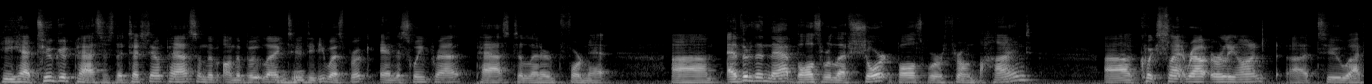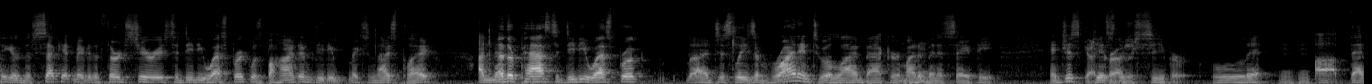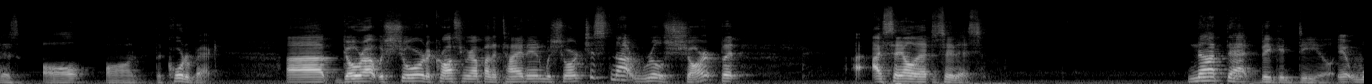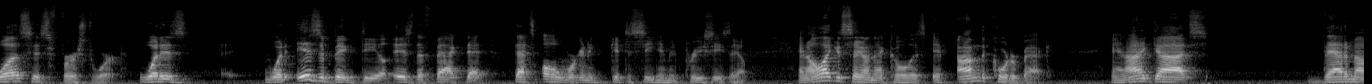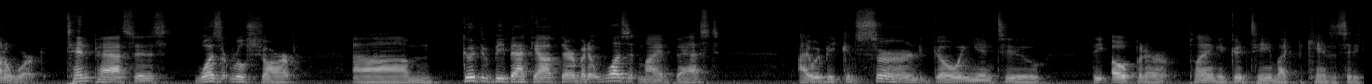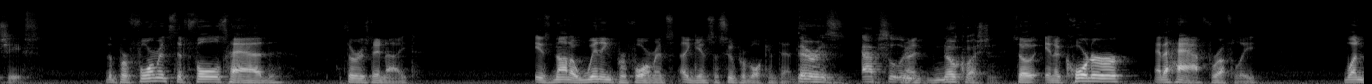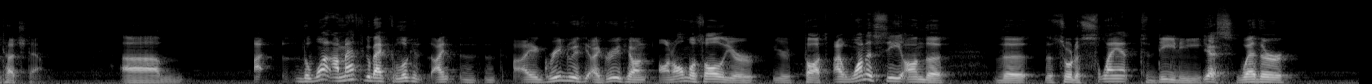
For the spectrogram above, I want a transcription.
he had two good passes: the touchdown pass on the on the bootleg to Dede Westbrook, and the swing pra- pass to Leonard Fournette. Um, other than that, balls were left short. Balls were thrown behind. Uh, quick slant route early on uh, to I think was the second, maybe the third series to Dede Westbrook was behind him. Dede makes a nice play. Another pass to Dede Westbrook uh, just leads him right into a linebacker. It might have been a safety, and just gets the crushed. Mm-hmm. receiver lit up. That is all on the quarterback. Uh, go route was short. A crossing route by the tight end was short. Just not real sharp, but I- I say all that to say this not that big a deal. It was his first work. What is what is a big deal is the fact that that's all we're going to get to see him in preseason. Yep. And all I can say on that, Cole, is if I'm the quarterback and I got that amount of work, 10 passes, wasn't real sharp, um, good to be back out there, but it wasn't my best, I would be concerned going into the opener playing a good team like the Kansas City Chiefs. the performance that Foles had Thursday night is not a winning performance against a Super Bowl contender. There is absolutely Right. no question. So in a quarter and a half, roughly, one touchdown. Um, the one I'm gonna have to go back to look at. I I agreed with you. I agree with you on, on almost all your your thoughts. I want to see on the the the sort of slant to Dede. Yes. Whether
